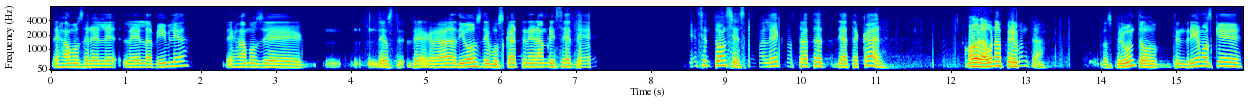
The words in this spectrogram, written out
dejamos de leer la Biblia, dejamos de, de, agregar a Dios, de buscar tener hambre y sed de Él. Y es entonces que Malek nos trata de atacar. Ahora, una pregunta. Los pregunto, ¿tendríamos que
